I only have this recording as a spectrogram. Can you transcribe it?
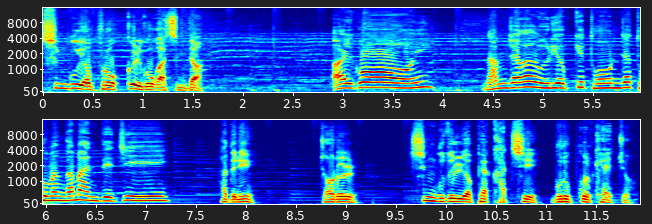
친구 옆으로 끌고 갔습니다. 아이고, 남자가 의리 없게 혼자 도망가면 안 되지. 하더니 저를 친구들 옆에 같이 무릎 꿇게 했죠.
